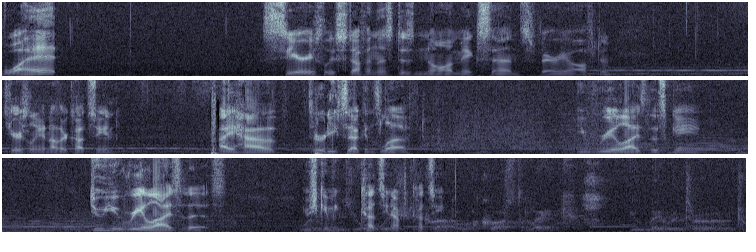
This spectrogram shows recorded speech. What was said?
What? Seriously, stuff in this does not make sense very often. Seriously, another cutscene. I have 30 seconds left. You realize this game. Do you realize this? You just give me It is your cutscene after cutscene. across the lake. You may return to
